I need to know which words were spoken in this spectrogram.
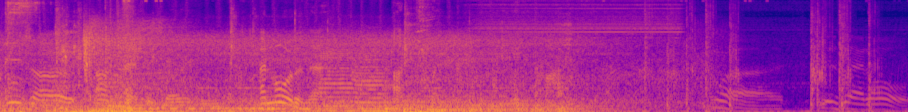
Are unnecessary. And more than that. What? Is that all?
